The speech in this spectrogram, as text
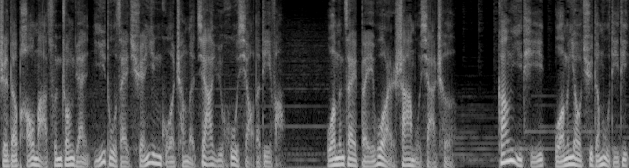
使得跑马村庄园一度在全英国成了家喻户晓的地方。我们在北沃尔沙姆下车，刚一提我们要去的目的地。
